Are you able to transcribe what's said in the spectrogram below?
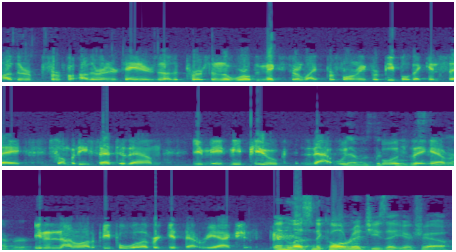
other for, for other entertainers, another person in the world who makes their life performing for people that can say, somebody said to them, "You made me puke." That was, That was the coolest, coolest thing, thing ever. ever. You know, not a lot of people will ever get that reaction. Unless Nicole Richie's at your show.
